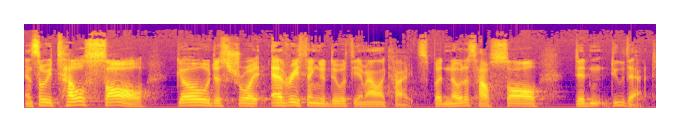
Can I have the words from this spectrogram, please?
And so he tells Saul, Go destroy everything to do with the Amalekites. But notice how Saul didn't do that.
